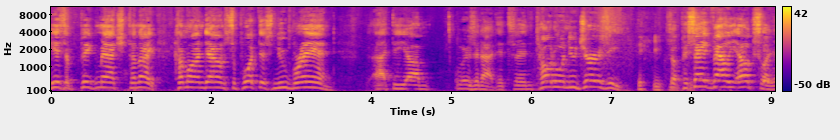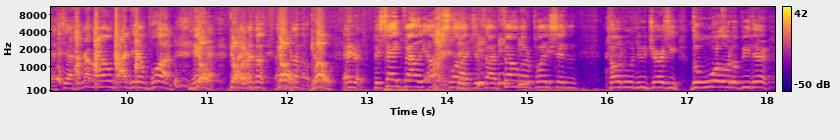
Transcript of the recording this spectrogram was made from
Here's a big match tonight. Come on down support this new brand at the um, where is it at? It's in Totowa, New Jersey. so Passaic Valley Elks Lodge. That's it. I forgot my own goddamn plug. Yeah. go, Eric. Go, go. Anyway, Passaic Valley Elks Lodge. It's on Fellner Place in Totowa, New Jersey. The Warlord will be there.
